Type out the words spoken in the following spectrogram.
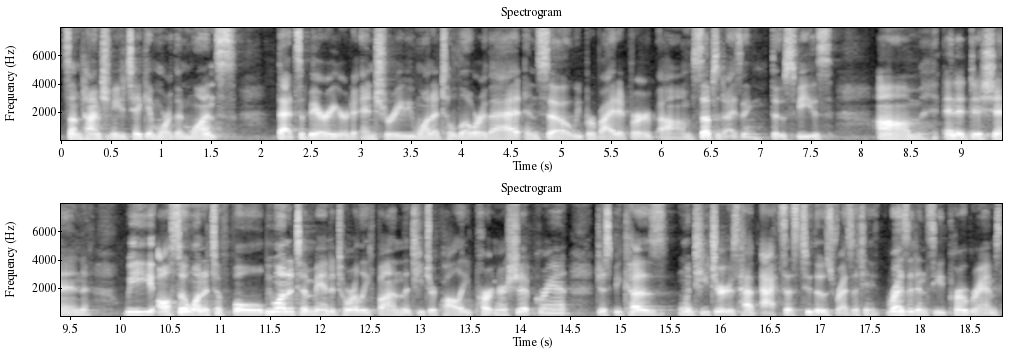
Sometimes you need to take it more than once. That's a barrier to entry. We wanted to lower that, and so we provided for um, subsidizing those fees. Um, in addition, we also wanted to full, we wanted to mandatorily fund the Teacher Quality Partnership Grant, just because when teachers have access to those residency, residency programs,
